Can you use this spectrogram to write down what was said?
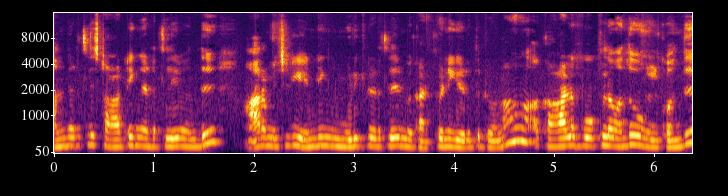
அந்த இடத்துல ஸ்டார்டிங் இடத்துலயே வந்து ஆரம்பிச்சுட்டு எண்டிங் முடிக்கிற இடத்துல நம்ம கட் பண்ணி எடுத்துட்டோம்னா காலப்போக்கில் வந்து உங்களுக்கு வந்து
